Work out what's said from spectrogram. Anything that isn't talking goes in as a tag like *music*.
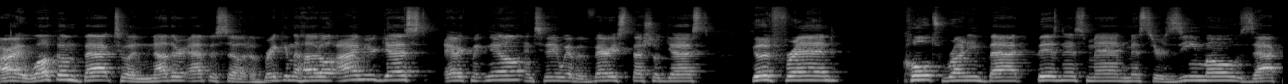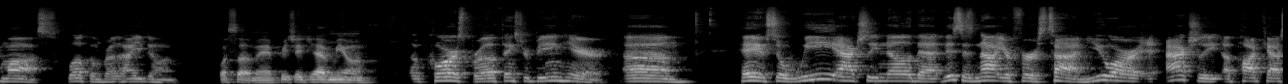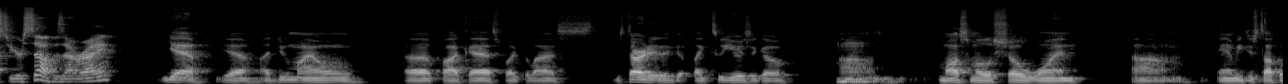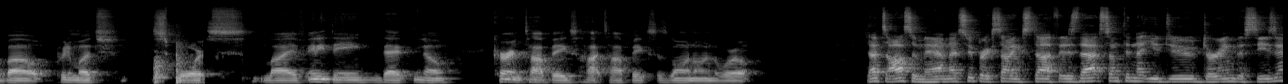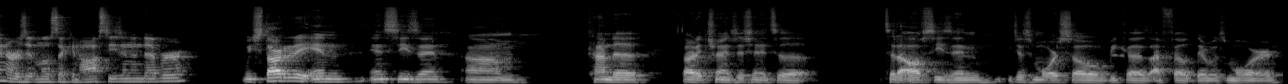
All right, welcome back to another episode of Breaking the Huddle. I'm your guest, Eric McNeil, and today we have a very special guest, good friend, Colts running back, businessman, Mr. Zemo, Zack Moss. Welcome, brother. How you doing? What's up, man? Appreciate you having me on. Of course, bro. Thanks for being here. Um, hey, so we actually know that this is not your first time. You are actually a podcaster yourself. Is that right? Yeah, yeah. I do my own uh, podcast for like the last. We started like two years ago. Mm-hmm. Um, Moss Mode Show One, um, and we just talk about pretty much sports, life, anything that you know, current topics, hot topics is going on in the world. That's awesome, man. That's super exciting stuff. Is that something that you do during the season, or is it most like an off-season endeavor? We started it in in season. Um, kind of started transitioning to to the off season just more so because I felt there was more.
